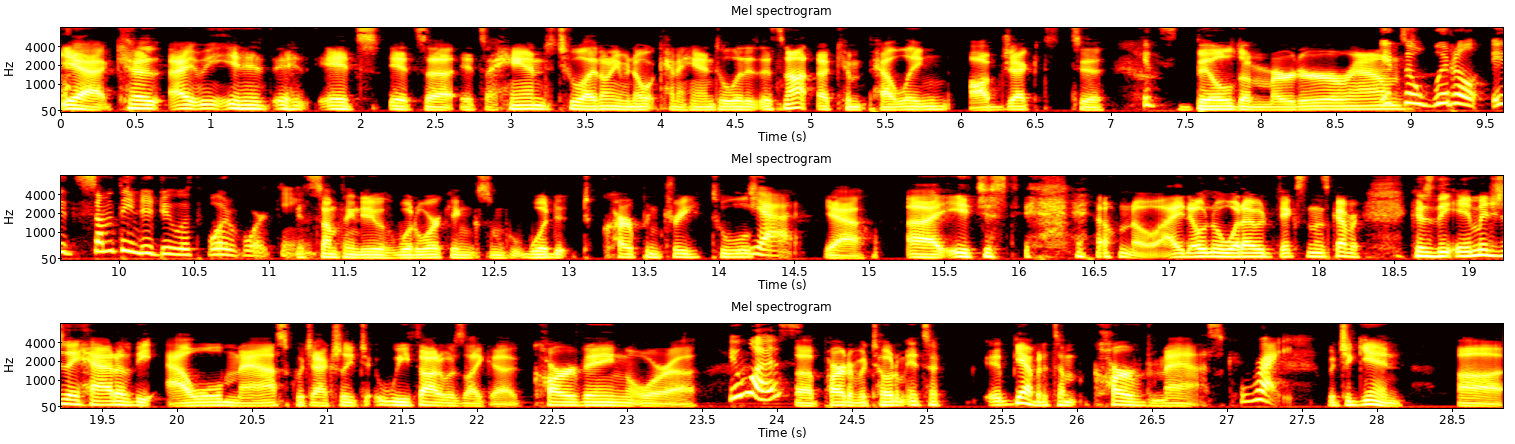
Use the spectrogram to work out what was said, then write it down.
yeah. Because I mean, it, it, it's it's a it's a hand tool. I don't even know what kind of hand tool it is. It's not a compelling object to It's build a murder around. it's a whittle. It's something to do with woodworking. It's something to do with woodworking, some wood carpentry tools. yeah, Yeah. Uh, it just, I don't know. I don't know what I would fix in this cover because the image they had of the owl mask, which actually t- we thought it was like a carving or a, it was a part of a totem. It's a, yeah, but it's a carved mask, right. which again, uh,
